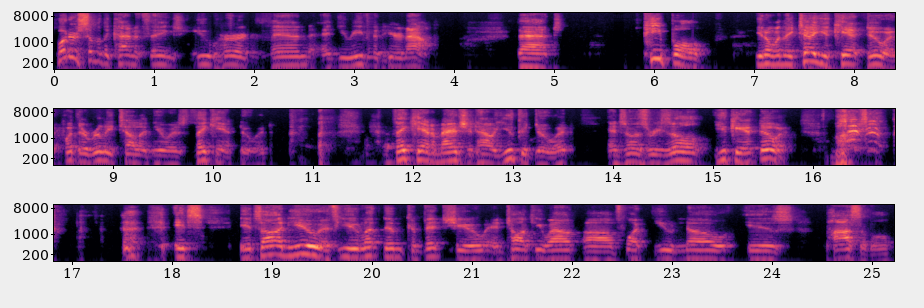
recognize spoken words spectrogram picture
what are some of the kind of things you heard then and you even hear now that people, you know, when they tell you can't do it, what they're really telling you is they can't do it. they can't imagine how you could do it and so as a result, you can't do it. But it's it's on you if you let them convince you and talk you out of what you know is possible.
